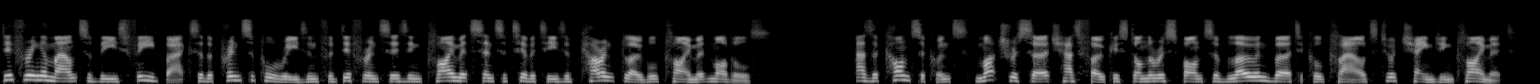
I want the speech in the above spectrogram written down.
Differing amounts of these feedbacks are the principal reason for differences in climate sensitivities of current global climate models. As a consequence, much research has focused on the response of low and vertical clouds to a changing climate.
